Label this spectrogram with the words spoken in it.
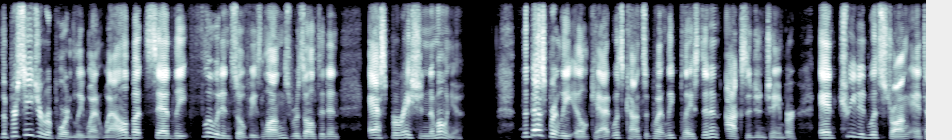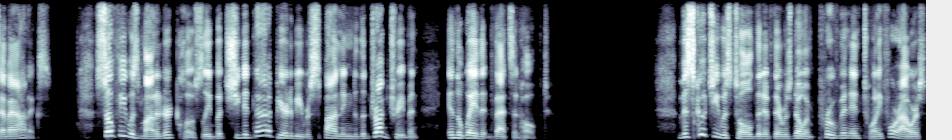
The procedure reportedly went well but sadly fluid in Sophie's lungs resulted in aspiration pneumonia. The desperately ill cat was consequently placed in an oxygen chamber and treated with strong antibiotics. Sophie was monitored closely but she did not appear to be responding to the drug treatment in the way that vets had hoped Viscucci was told that if there was no improvement in 24 hours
